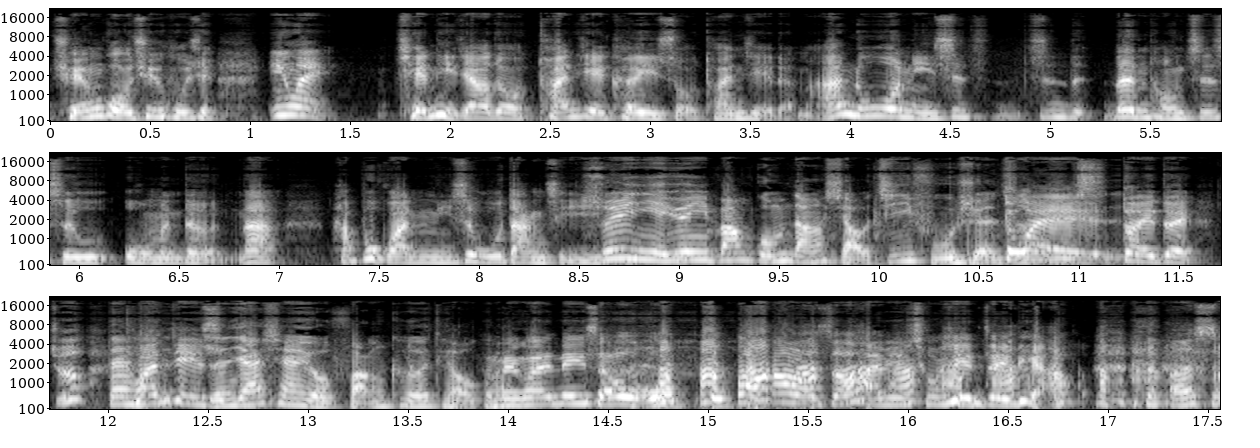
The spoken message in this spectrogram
全国去胡选，因为。前提叫做团结可以所团结的嘛啊！如果你是支认同支持我们的，那他不管你是无党籍，所以你也愿意帮国民党小鸡辅选？对对对，就是团结。人家现在有防科条款，没关系。那时候我我报告的时候还没出现这条，而是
